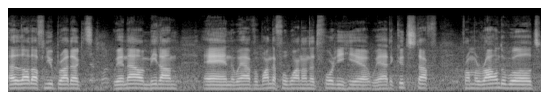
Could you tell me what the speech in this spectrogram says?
a lot of new products. We are now in Milan, and we have a wonderful 140 here. We had good stuff from around the world.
